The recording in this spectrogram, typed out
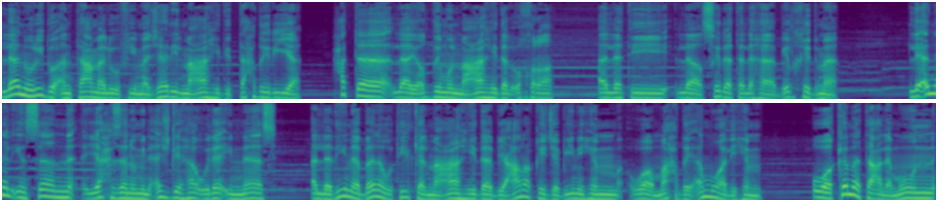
لا نريد أن تعملوا في مجال المعاهد التحضيرية حتى لا يظلموا المعاهد الأخرى التي لا صلة لها بالخدمة لأن الإنسان يحزن من أجل هؤلاء الناس الذين بنوا تلك المعاهد بعرق جبينهم ومحض أموالهم. وكما تعلمون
